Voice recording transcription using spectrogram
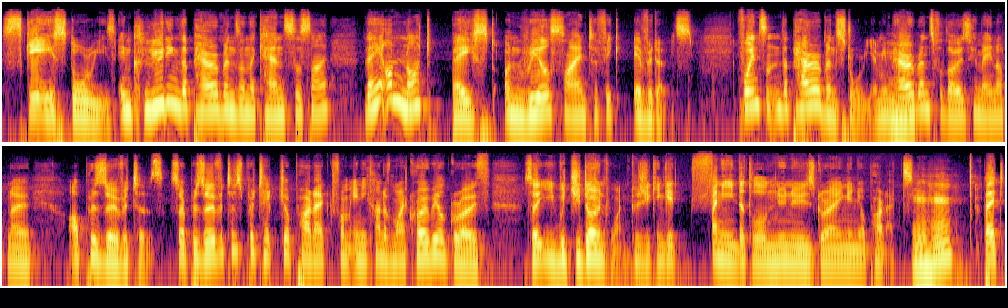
scare stories, including the parabens and the cancer side, they are not based on real scientific evidence. For instance, the paraben story. I mean, mm-hmm. parabens, for those who may not know, are preservatives. So preservatives protect your product from any kind of microbial growth, so you, which you don't want because you can get funny little nunus growing in your products. Mm-hmm. But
